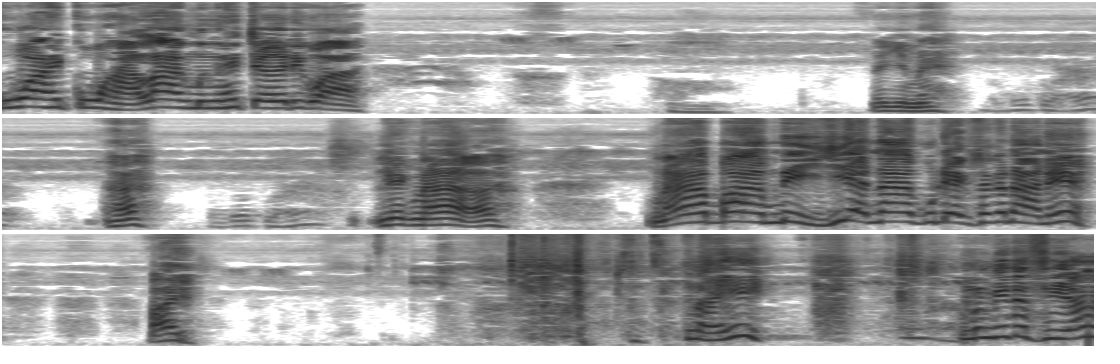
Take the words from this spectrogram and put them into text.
กูว่าให้กูหาร่างมึงให้เจอดีกว่า ได้ยินไหมเรียกนะฮะเรียกนะเรียกน้าเหรอน้าบ้ามงดิเหี้ยหน้ากูเด็กซะขนาดนี้ ไป ไหน มันมีแต่เสียง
